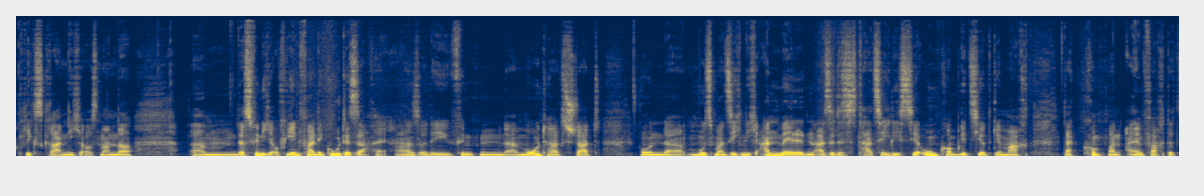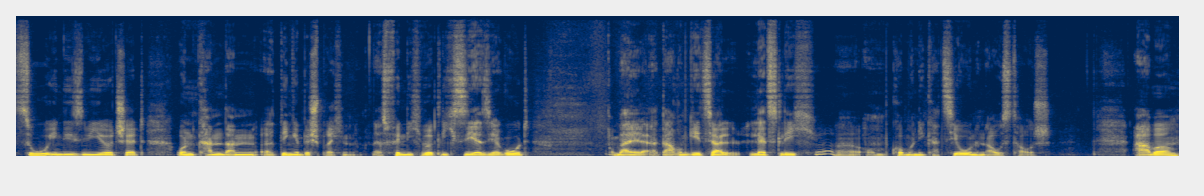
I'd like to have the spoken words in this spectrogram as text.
krieg's gerade nicht auseinander. Ähm, das finde ich auf jeden Fall eine gute Sache. Also die finden äh, montags statt und da muss man sich nicht anmelden. Also das ist tatsächlich sehr unkompliziert gemacht. Da kommt man einfach dazu in diesen Videochat und kann dann äh, Dinge besprechen. Das finde ich wirklich sehr, sehr gut weil äh, darum geht es ja letztlich äh, um Kommunikation und Austausch. Aber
